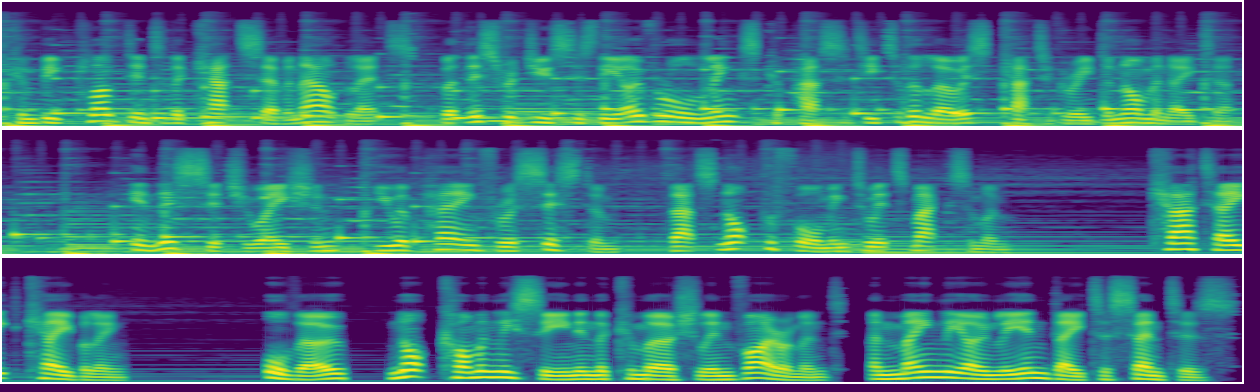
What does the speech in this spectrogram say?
can be plugged into the Cat7 outlets, but this reduces the overall links capacity to the lowest category denominator. In this situation, you are paying for a system that's not performing to its maximum. Cat8 cabling. Although, not commonly seen in the commercial environment, and mainly only in data centers.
